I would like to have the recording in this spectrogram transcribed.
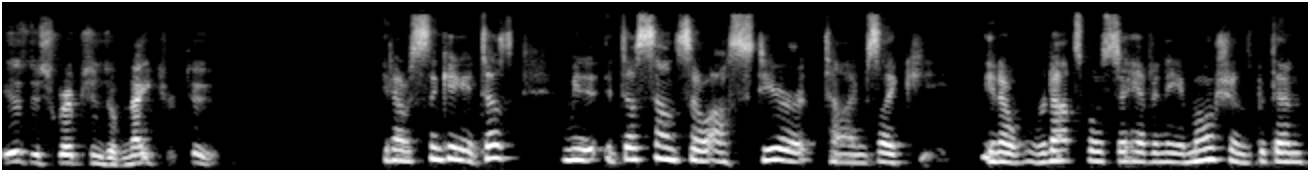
is descriptions of nature too. You know, I was thinking it does, I mean, it, it does sound so austere at times, like, you know, we're not supposed to have any emotions, but then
